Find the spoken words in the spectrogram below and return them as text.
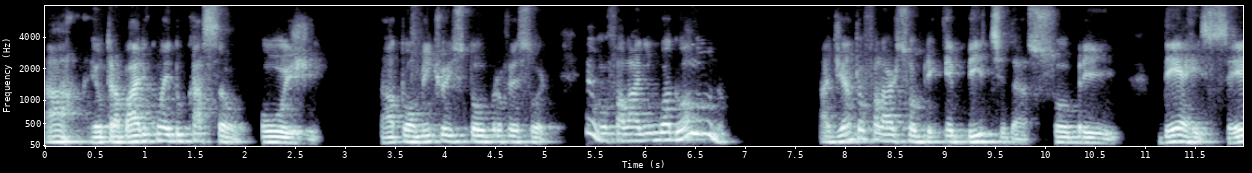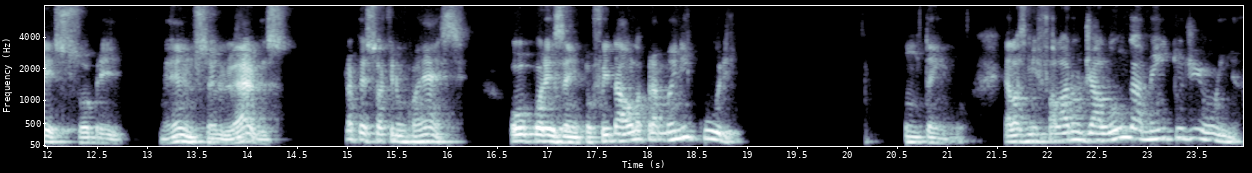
Ah, eu trabalho com educação hoje. Atualmente eu estou professor. Eu vou falar a língua do aluno. Adianta eu falar sobre EBITDA, sobre DRC, sobre celulares, para a pessoa que não conhece? Ou, por exemplo, eu fui dar aula para manicure um tempo. Elas me falaram de alongamento de unha.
